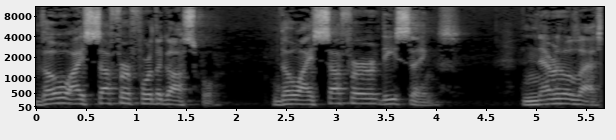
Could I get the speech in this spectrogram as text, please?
Though I suffer for the gospel, though I suffer these things, nevertheless,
